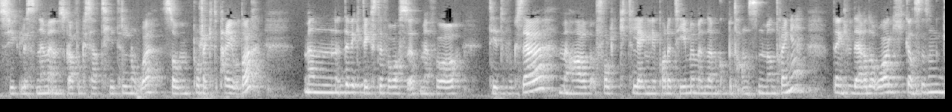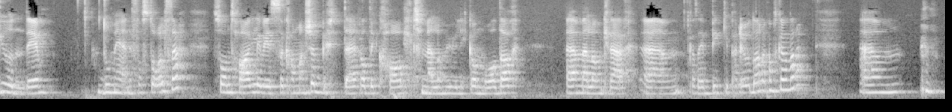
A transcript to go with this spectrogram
syklusene vi ønsker å fokusere tid til noe, som prosjektperioder. Men det viktigste for oss er at vi får tid til å fokusere. Vi har folk tilgjengelig på det teamet med den kompetansen man trenger. Det inkluderer det òg ganske sånn grundig domeneforståelse. Så antageligvis så kan man ikke bytte radikalt mellom ulike områder eh, mellom hver eh, si, byggeperiode, eller hva man skal kalle det. Um,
